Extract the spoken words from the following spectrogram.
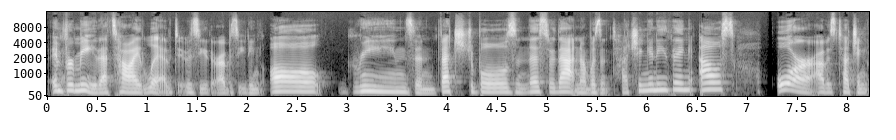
and for me, that's how I lived. It was either I was eating all greens and vegetables and this or that, and I wasn't touching anything else, or I was touching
